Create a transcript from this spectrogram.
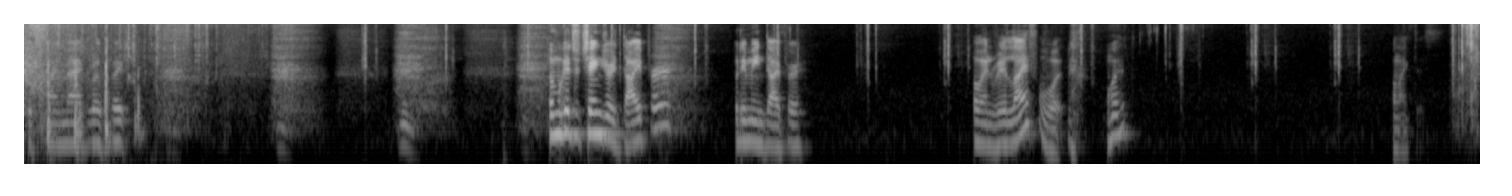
Fix my mag real quick. Someone get to change your diaper? What do you mean diaper? Oh, in real life or what? what? Like this.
